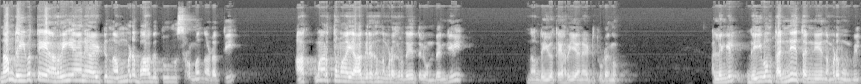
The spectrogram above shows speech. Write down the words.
നാം ദൈവത്തെ അറിയാനായിട്ട് നമ്മുടെ ഭാഗത്തു നിന്ന് ശ്രമം നടത്തി ആത്മാർത്ഥമായ ആഗ്രഹം നമ്മുടെ ഹൃദയത്തിൽ ഉണ്ടെങ്കിൽ നാം ദൈവത്തെ അറിയാനായിട്ട് തുടങ്ങും. അല്ലെങ്കിൽ ദൈവം തന്നെ തന്നെ നമ്മുടെ മുമ്പിൽ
